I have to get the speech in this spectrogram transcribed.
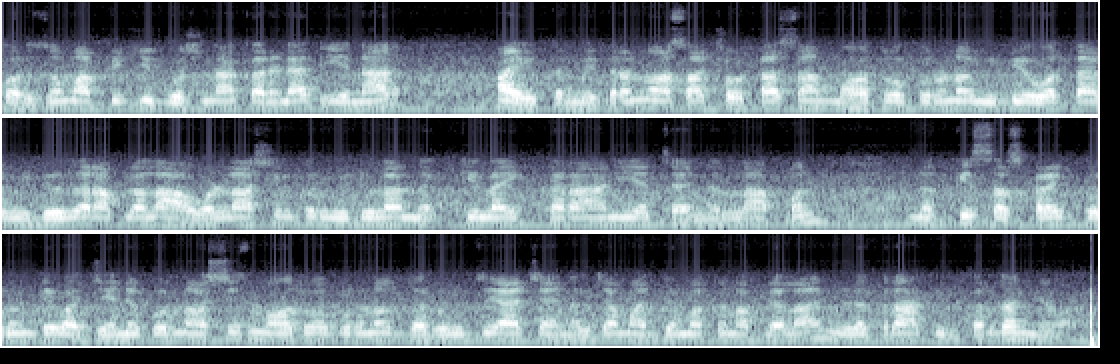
कर्जमाफीची घोषणा करण्यात येणार आहे. तर मित्रांनो असा छोटासा महत्त्वपूर्ण व्हिडिओ होता. व्हिडिओ जर आपल्याला आवडला असेल तर व्हिडिओला नक्की लाईक करा आणि या चॅनलला आपण नक्की सबस्क्राईब करून ठेवा. जेणेकरून असेच महत्त्वपूर्ण दररोज या चॅनलच्या माध्यमातून आपल्याला मिळत राहतील. तर धन्यवाद.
